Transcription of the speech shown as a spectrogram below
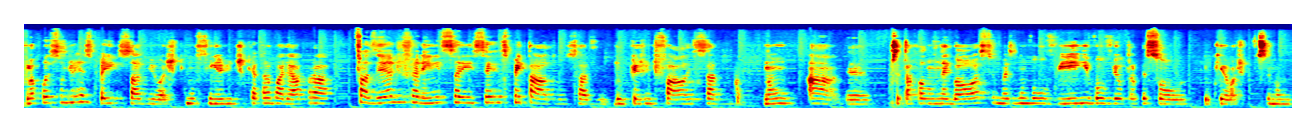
uma posição de respeito, sabe? Eu acho que no fim a gente quer trabalhar para fazer a diferença e ser respeitado, sabe? Do que a gente fala, sabe? Não, ah, é, você tá falando um negócio, mas eu não vou ouvir e vou ouvir outra pessoa, porque eu acho que você não,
